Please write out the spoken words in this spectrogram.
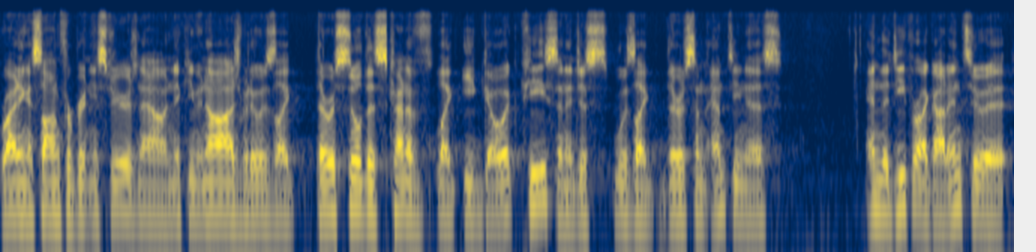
writing a song for Britney Spears now and Nicki Minaj, but it was like there was still this kind of like egoic piece, and it just was like there was some emptiness. And the deeper I got into it,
